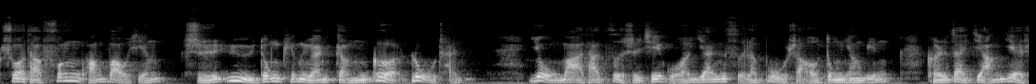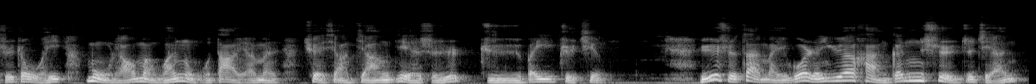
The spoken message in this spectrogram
说他疯狂暴行，使豫东平原整个陆沉；又骂他自食其果，淹死了不少东洋兵。可是，在蒋介石周围，幕僚们、文武大员们却向蒋介石举杯致庆。于是，在美国人约翰·根氏之前，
